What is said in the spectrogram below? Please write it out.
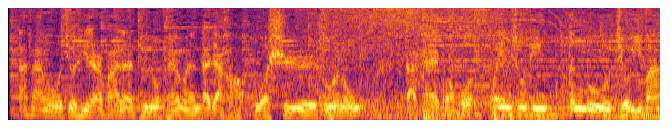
FM 九十一点八的听众朋友们，大家好，我是杜文龙。打开广播，欢迎收听，登录九一八。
